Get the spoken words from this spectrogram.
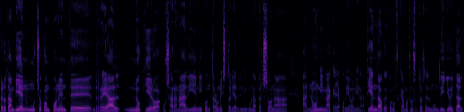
pero también mucho componente real. No quiero acusar a nadie ni contar una historia de ninguna persona anónima que haya podido venir a la tienda o que conozcamos nosotros del mundillo y tal,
